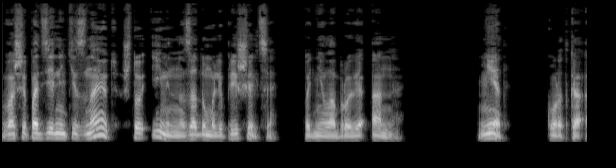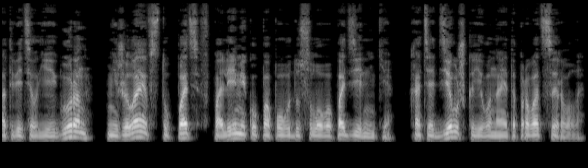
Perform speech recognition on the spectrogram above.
Ваши подельники знают, что именно задумали пришельцы? подняла брови Анна. Нет, коротко ответил ей Горан, не желая вступать в полемику по поводу слова подельники, хотя девушка его на это провоцировала.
